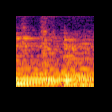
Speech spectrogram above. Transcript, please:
Música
